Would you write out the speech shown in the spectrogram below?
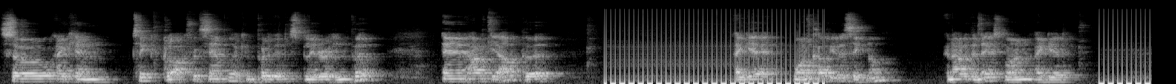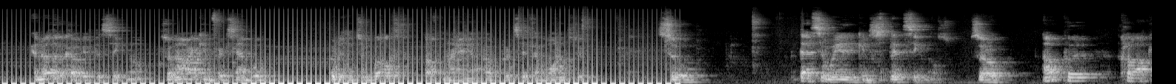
So I can take the clock, for example, I can put it in the splitter input, and out of the output, I get one copy of the signal, and out of the next one, I get another copy of the signal. So now I can, for example, put it into both of my outputs if I want to. So that's the way that you can split signals. So output, clock,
